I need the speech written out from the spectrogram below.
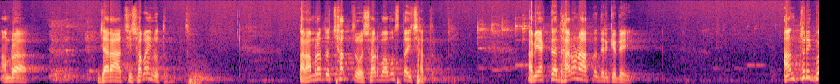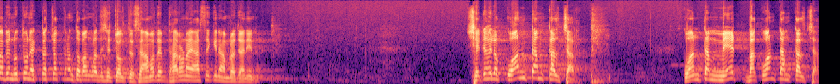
আমরা যারা আছি সবাই নতুন। আর আমরা তো ছাত্র সর্ব অবস্থায় ছাত্র। আমি একটা ধারণা আপনাদেরকে দেই। আন্তরিকভাবে নতুন একটা চক্রান্ত বাংলাদেশে চলতেছে। আমাদের ধারণায় আছে কিনা আমরা জানি না। সেটা হলো কোয়ান্টাম কালচার কোয়ান্টাম মেট বা কোয়ান্টাম কালচার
